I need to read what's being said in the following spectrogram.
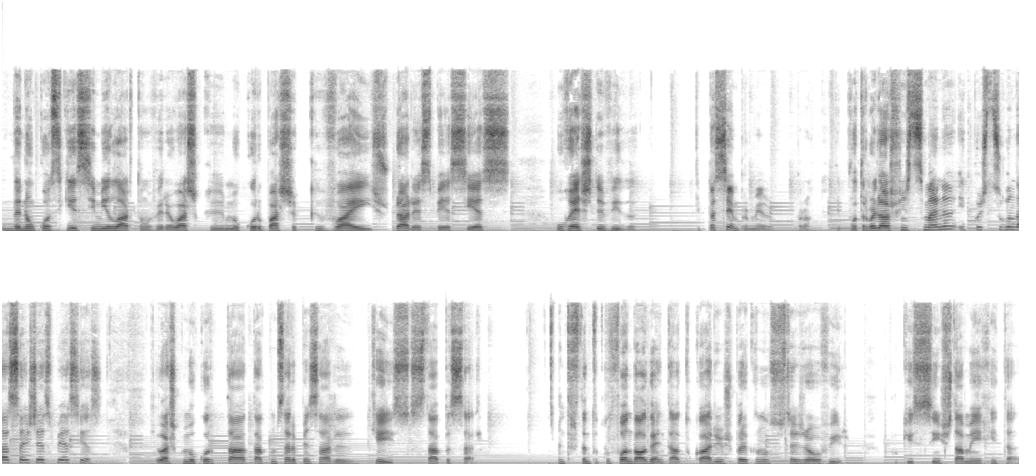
ainda não consegui assimilar, estão a ver? Eu acho que o meu corpo acha que vai estudar SPSS o resto da vida tipo, para sempre mesmo. Pronto. Tipo, vou trabalhar aos fins de semana e depois de segunda a sexta SPSS. Eu acho que o meu corpo está tá a começar a pensar que é isso que se está a passar. Entretanto, o telefone de alguém está a tocar e eu espero que não se esteja a ouvir, porque isso sim está-me a irritar.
